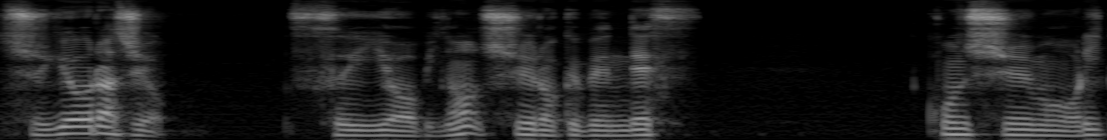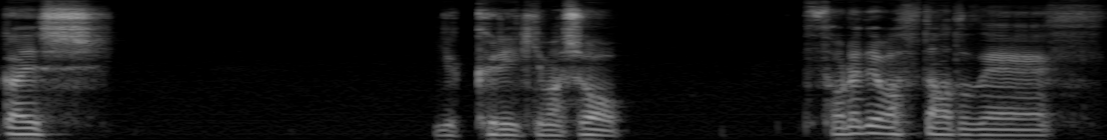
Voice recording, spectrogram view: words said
修行ラジオ水曜日の収録分です。今週も折り返し、ゆっくり行きましょう。それではスタートです。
